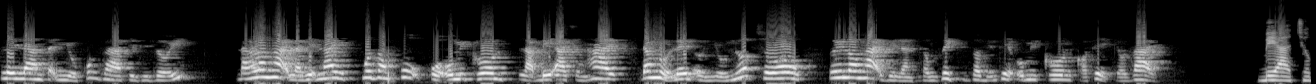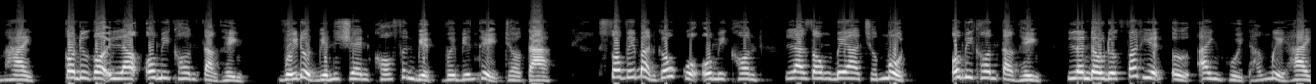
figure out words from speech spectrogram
lây lan tại nhiều quốc gia trên thế giới. Đáng lo ngại là hiện nay, một dòng phụ của Omicron là BA.2 đang nổi lên ở nhiều nước châu Âu, gây lo ngại về làn sóng dịch do biến thể Omicron có thể kéo dài. BA.2 còn được gọi là Omicron tàng hình, với đột biến gen khó phân biệt với biến thể Delta. So với bản gốc của Omicron là dòng BA.1, Omicron tàng hình lần đầu được phát hiện ở Anh hồi tháng 12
